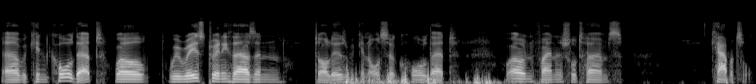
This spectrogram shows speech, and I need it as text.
uh, we can call that, well, we raised $20,000. We can also call that, well, in financial terms, capital.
